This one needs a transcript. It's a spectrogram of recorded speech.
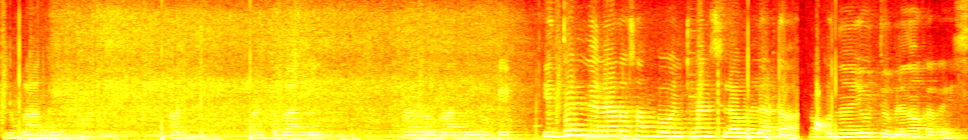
ഒരു പ്ലാങ്ക് അടുത്ത പ്ലാങ്ക് വേറൊരു പ്ലാങ്ക് ഓക്കെ ഇതെങ്ങനെയാണോ സംഭവം? എനിക്ക് മനസ്സിലാവണില്ല കേട്ടോ. നമുക്കൊന്ന് യൂട്യൂബിൽ നോക്കാം ഗൈസ്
